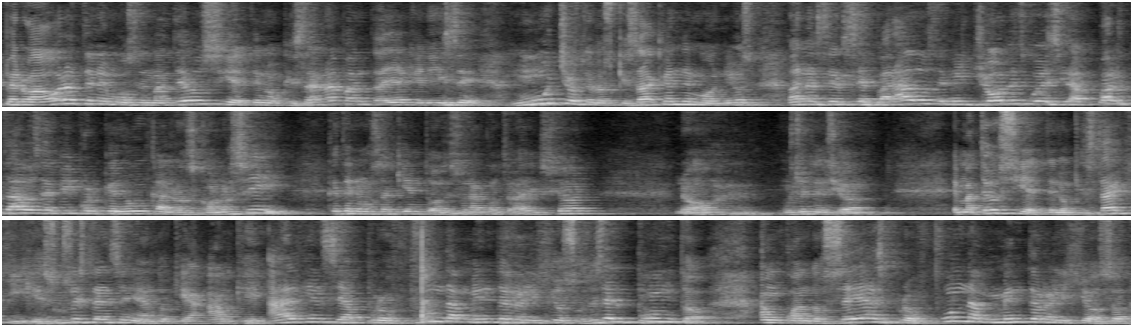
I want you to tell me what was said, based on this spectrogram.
Pero ahora tenemos en Mateo 7, lo que está en la pantalla, que dice, muchos de los que sacan demonios van a ser separados de mí. Yo les voy a decir, apartados de mí porque nunca los conocí. ¿Qué tenemos aquí entonces? ¿Una contradicción? No, mucha atención. En Mateo 7, lo que está aquí, Jesús está enseñando que aunque alguien sea profundamente religioso, ese es el punto, aun cuando seas profundamente religioso,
